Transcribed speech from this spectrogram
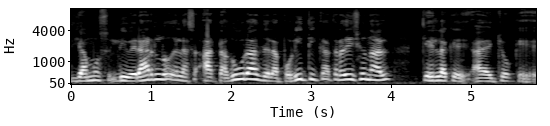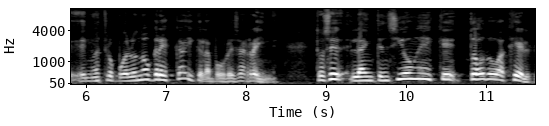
digamos, liberarlo de las ataduras de la política tradicional que es la que ha hecho que nuestro pueblo no crezca y que la pobreza reine. Entonces, la intención es que todo aquel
